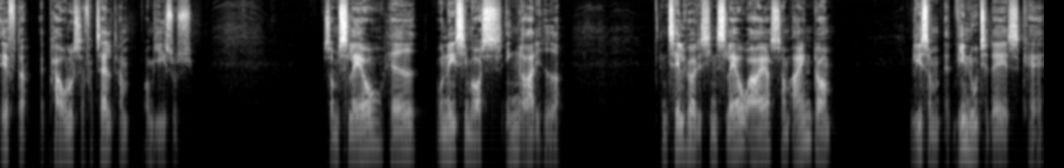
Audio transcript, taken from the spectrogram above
efter at Paulus har fortalt ham om Jesus. Som slave havde Onesimus ingen rettigheder. Han tilhørte sin slaveejer som ejendom, ligesom at vi nu til dags kan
